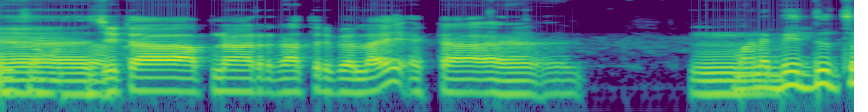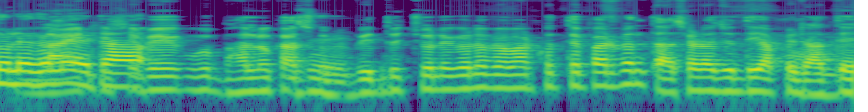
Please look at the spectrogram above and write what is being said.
হ্যাঁ যেটা আপনার রাতের বেলায় একটা মানে বিদ্যুৎ চলে গেলে এটা খুব ভালো কাজ করবে। বিদ্যুৎ চলে গেলেও ব্যবহার করতে পারবেন। তাছাড়া যদি আপনি রাতে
